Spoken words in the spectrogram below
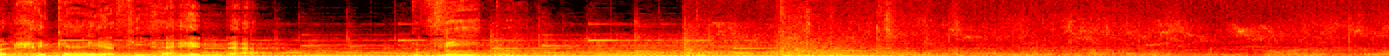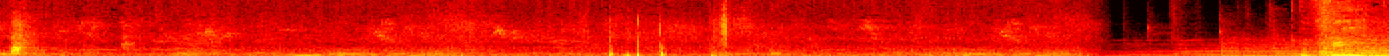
الحكاية فيها إن فيتو فيتو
